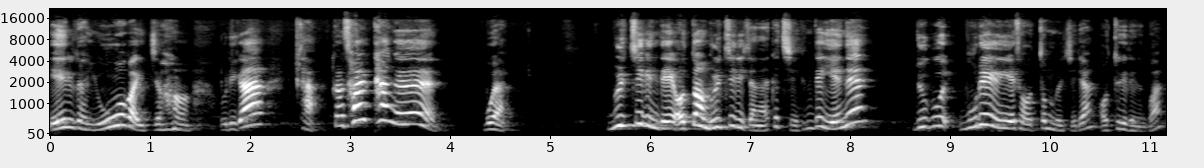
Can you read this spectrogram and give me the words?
얘네들도 다 용어가 있죠. 우리가 자, 그럼 설탕은 뭐야? 물질인데 어떠한 물질이잖아, 그렇지? 근데 얘는 누구 물에 의해서 어떤 물질이야? 어떻게 되는 거야?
